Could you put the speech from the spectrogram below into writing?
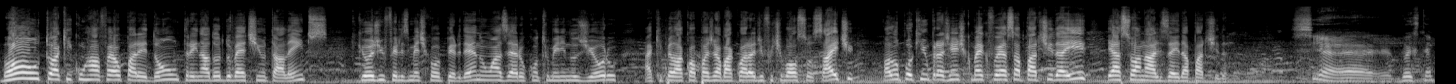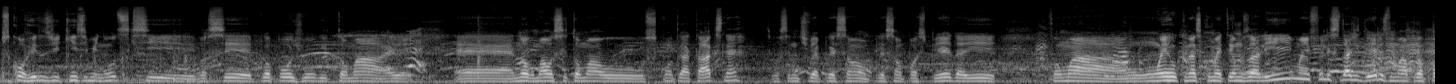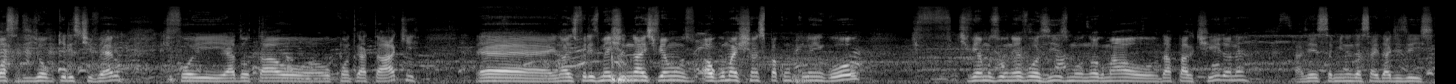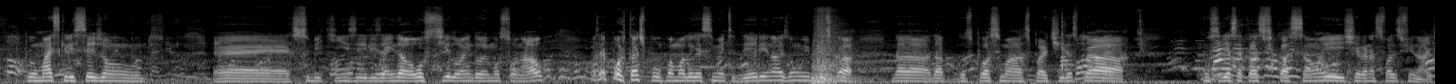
Bom, tô aqui com o Rafael Paredon, treinador do Betinho Talentos, que hoje infelizmente acabou perdendo 1 a 0 contra o Meninos de Ouro, aqui pela Copa Jabaquara de Futebol Society. Fala um pouquinho pra gente como é que foi essa partida aí e a sua análise aí da partida. Sim, é, dois tempos corridos de 15 minutos que se você propor o jogo e tomar é, é normal você tomar os contra-ataques, né? Se você não tiver pressão, pressão pós-perda e foi uma, um erro que nós cometemos ali, uma infelicidade deles, uma proposta de jogo que eles tiveram, que foi adotar o, o contra-ataque. É, e nós, infelizmente, nós tivemos algumas chances para concluir em gol. Tivemos o nervosismo normal da partida, né? Às vezes, essa menina dessa idade, por mais que eles sejam é, sub-15, eles ainda oscilam ainda o emocional, mas é importante para o amadurecimento dele e nós vamos em busca das próximas partidas para conseguir essa classificação e chegar nas fases finais.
